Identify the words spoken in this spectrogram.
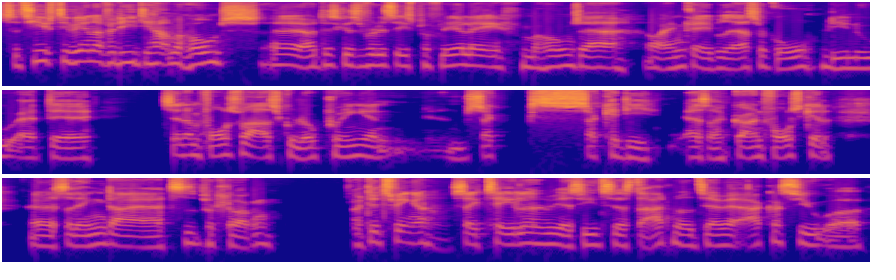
Så Chiefs de vinder, fordi de har Mahomes, uh, og det skal selvfølgelig ses på flere lag. Mahomes er, og angrebet er så gode lige nu, at uh, selvom forsvaret skulle lukke point ind, så, så kan de altså gøre en forskel, uh, så længe der er tid på klokken. Og det tvinger Zach Taylor, vil jeg sige, til at starte med, til at være aggressiv og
